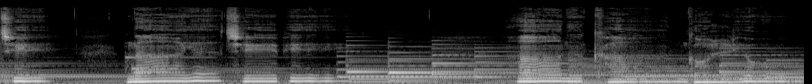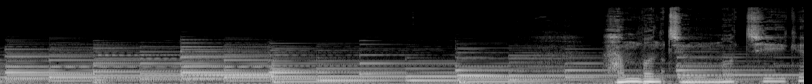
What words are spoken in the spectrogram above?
남짓 나의 집이 아늑한 걸요 한 번쯤 멋지게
